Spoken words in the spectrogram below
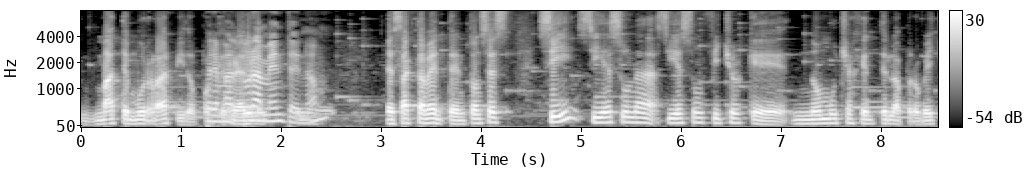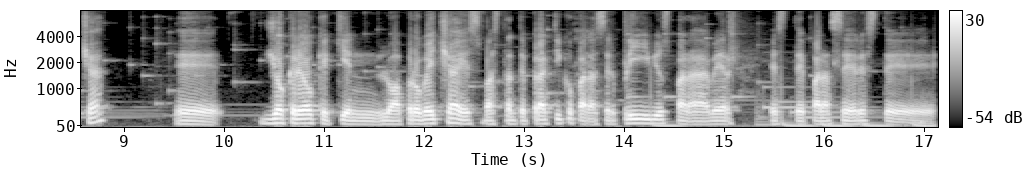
mate muy rápido. porque Prematuramente, ¿no? Exactamente. Entonces, sí, sí es una, sí es un feature que no mucha gente lo aprovecha. Eh, yo creo que quien lo aprovecha es bastante práctico para hacer previews, para ver, este, para hacer este,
